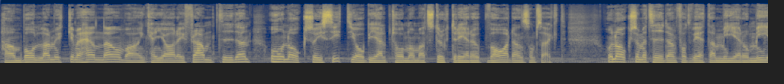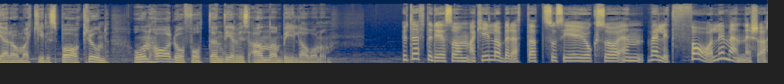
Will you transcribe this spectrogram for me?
Han bollar mycket med henne om vad han kan göra i framtiden och hon har också i sitt jobb hjälpt honom att strukturera upp vardagen som sagt. Hon har också med tiden fått veta mer och mer om Akils bakgrund och hon har då fått en delvis annan bild av honom. Utefter det som Akil har berättat så ser jag ju också en väldigt farlig människa.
